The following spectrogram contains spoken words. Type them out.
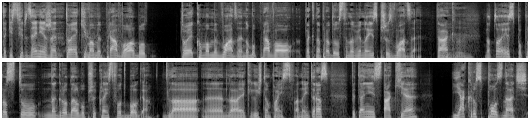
takie stwierdzenie, że to, jakie mamy prawo, albo to, jaką mamy władzę, no bo prawo tak naprawdę ustanowione jest przez władzę, tak? Mhm. No to jest po prostu nagroda albo przekleństwo od Boga dla, e, dla jakiegoś tam państwa. No i teraz pytanie jest takie, jak rozpoznać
